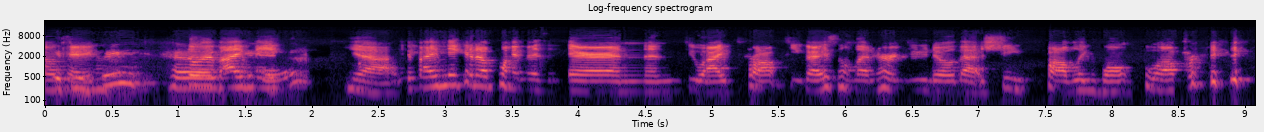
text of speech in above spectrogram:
okay. if you bring her so if i make Yeah, if I make an appointment there and then do I prompt you guys and let her you know that she probably won't cooperate?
